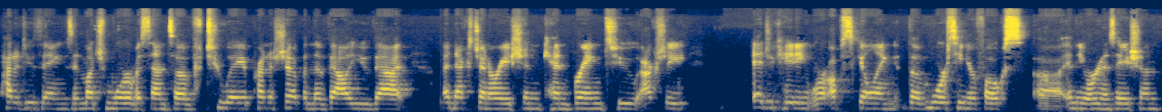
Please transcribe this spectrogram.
how to do things and much more of a sense of two-way apprenticeship and the value that a next generation can bring to actually educating or upskilling the more senior folks uh, in the organization.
